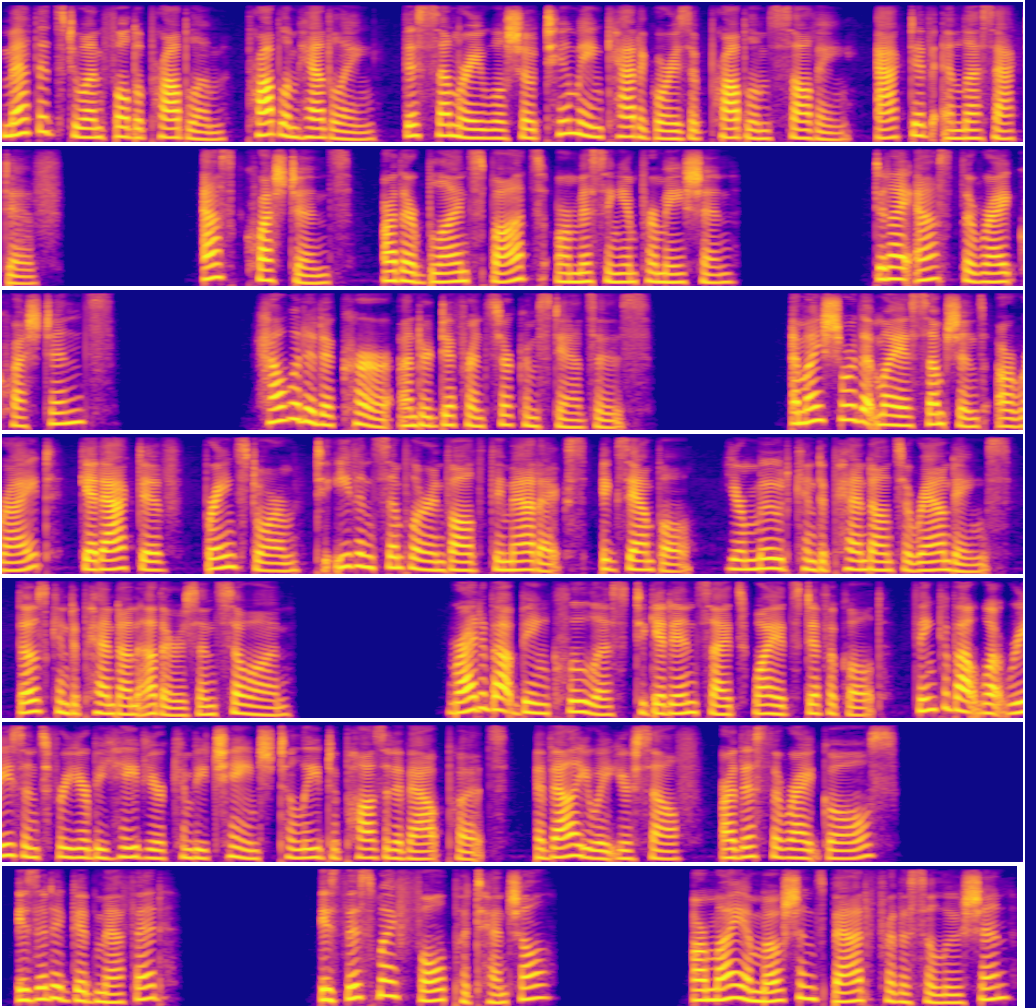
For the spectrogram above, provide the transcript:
Methods to unfold a problem, problem handling. This summary will show two main categories of problem solving, active and less active. Ask questions. Are there blind spots or missing information? Did I ask the right questions? How would it occur under different circumstances? Am I sure that my assumptions are right? Get active, brainstorm, to even simpler involved thematics. Example, your mood can depend on surroundings, those can depend on others, and so on. Write about being clueless to get insights why it's difficult. Think about what reasons for your behavior can be changed to lead to positive outputs. Evaluate yourself. Are this the right goals? Is it a good method? Is this my full potential? Are my emotions bad for the solution?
